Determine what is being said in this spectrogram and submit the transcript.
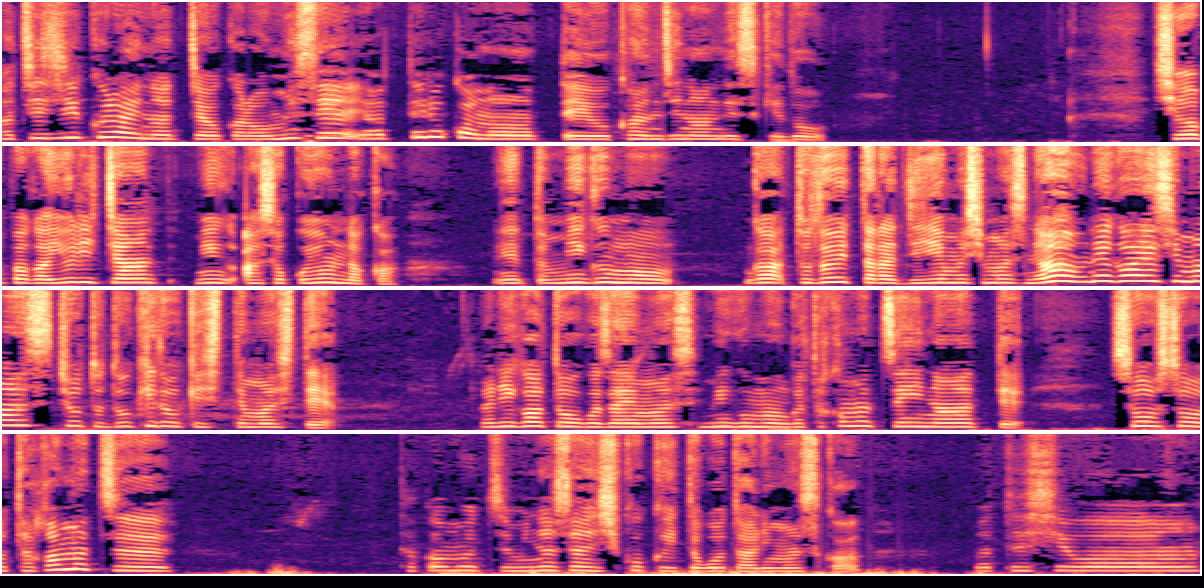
8時くらいになっちゃうからお店やってるかなっていう感じなんですけど。シワパがゆりちゃん、みぐ、あそこ読んだか。えっ、ー、と、みぐもが届いたら DM しますね。あ、お願いします。ちょっとドキドキしてまして。ありがとうございます。みぐもんが高松いいなって。そうそう、高松、高松、皆さん四国行ったことありますか？私は、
